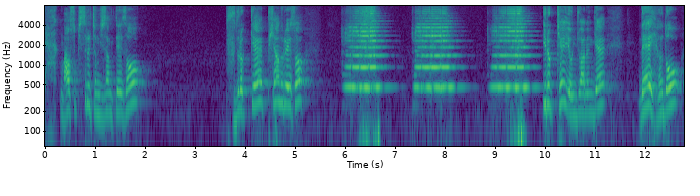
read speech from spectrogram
약 마우스 피스를 정지 상태에서 부드럽게 피아노로 해서 이렇게 연주하는 게 내 혀도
